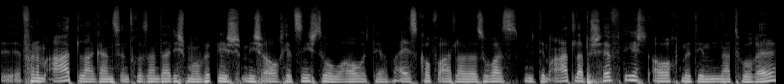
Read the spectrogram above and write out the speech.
äh, von einem Adler ganz interessant. Da hatte ich mal wirklich mich auch jetzt nicht so, wow, der Weißkopfadler oder sowas mit dem Adler beschäftigt, auch mit dem Naturell,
